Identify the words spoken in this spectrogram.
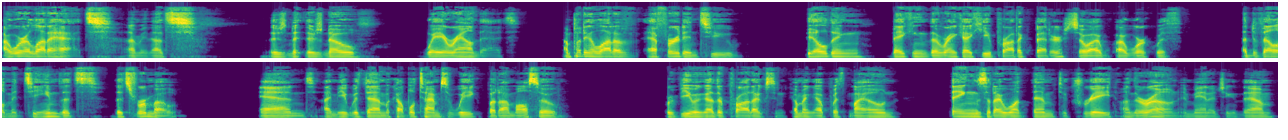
I wear a lot of hats. I mean, that's, there's, no, there's no way around that. I'm putting a lot of effort into building, making the RankIQ product better. So I, I work with a development team that's, that's remote and I meet with them a couple times a week, but I'm also reviewing other products and coming up with my own things that I want them to create on their own and managing them.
